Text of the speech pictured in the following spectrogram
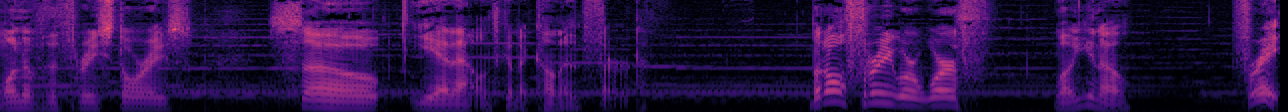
one of the three stories. So, yeah, that one's going to come in third. But all three were worth, well, you know, free.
